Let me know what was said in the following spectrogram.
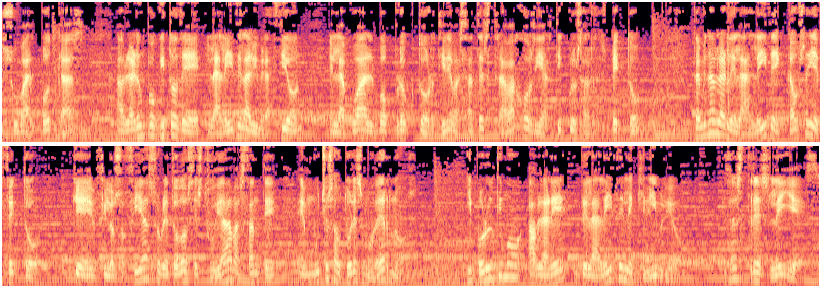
suba el podcast, hablaré un poquito de la ley de la vibración, en la cual Bob Proctor tiene bastantes trabajos y artículos al respecto. También hablaré de la ley de causa y efecto, que en filosofía sobre todo se estudiaba bastante en muchos autores modernos. Y por último hablaré de la ley del equilibrio. Esas tres leyes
